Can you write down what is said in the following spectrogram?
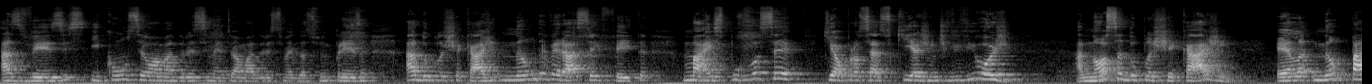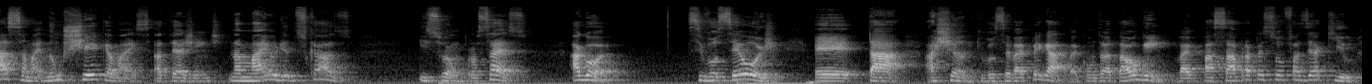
Às vezes, e com o seu amadurecimento e o amadurecimento da sua empresa, a dupla checagem não deverá ser feita mais por você, que é o processo que a gente vive hoje. A nossa dupla checagem ela não passa mais, não chega mais até a gente na maioria dos casos. Isso é um processo. Agora, se você hoje é, tá achando que você vai pegar, vai contratar alguém, vai passar para a pessoa fazer aquilo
